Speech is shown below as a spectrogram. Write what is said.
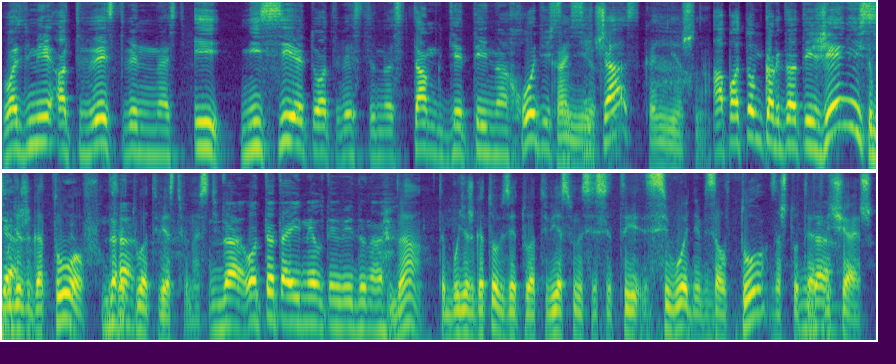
возьми ответственность и неси эту ответственность там, где ты находишься Конечно, сейчас, конечно. а потом, когда ты женишься, Ты будешь готов Да. взять ту ответственность. да, вот это имел ты в виду, наверное. Да, ты будешь готов взять ту ответственность, если ты сегодня взял то, за что ты Да. отвечаешь.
